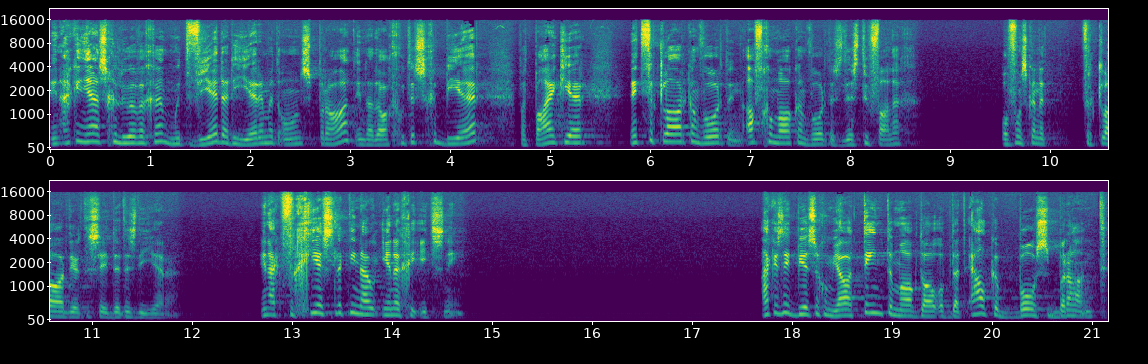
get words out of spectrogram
En ek en jy as gelowige moet weet dat die Here met ons praat en dat daar goeders gebeur wat baie keer net verklaar kan word en afgemaak kan word as dis toevallig. Of ons kan dit verklaar deur te sê dit is die Here. En ek vergeestelik nie nou enige iets nie. Ek is net besig om jou attent te maak daarop dat elke bos brand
